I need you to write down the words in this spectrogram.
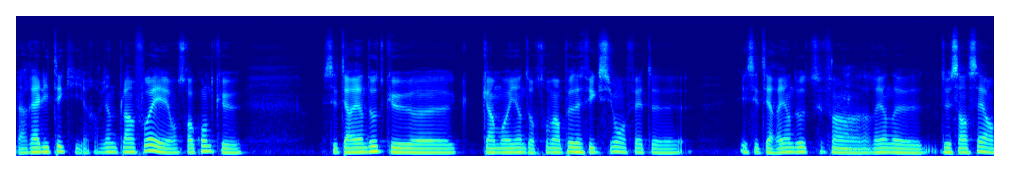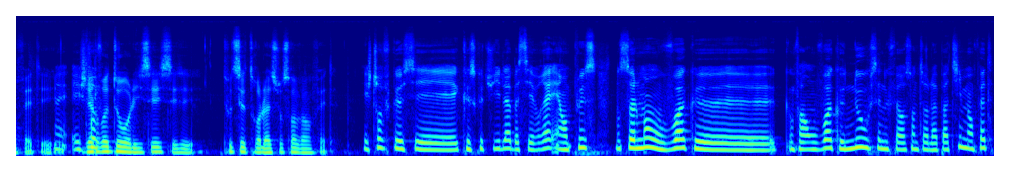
la réalité qui revient de plein fouet et on se rend compte que c'était rien d'autre que euh, qu'un moyen de retrouver un peu d'affection en fait. euh, et c'était rien d'autre, enfin rien de, de sincère en fait. Et, Ouais, et je dès le retour au lycée, c'est toute cette relation s'en va en fait. Et je trouve que c'est que ce que tu dis là, bah, c'est vrai. Et en plus, non seulement on voit que, enfin, on voit que nous, ça nous fait ressentir la partie, mais en fait,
